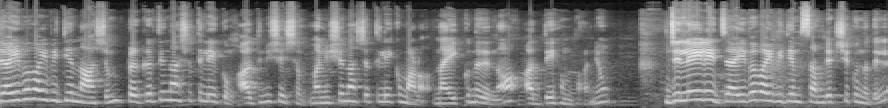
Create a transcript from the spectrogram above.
ജൈവ വൈവിധ്യ നാശം പ്രകൃതി നാശത്തിലേക്കും അതിനുശേഷം മനുഷ്യനാശത്തിലേക്കുമാണ് നയിക്കുന്നതെന്ന് അദ്ദേഹം പറഞ്ഞു. ജില്ലയിലെ ജൈവ വൈവിധ്യം സംരക്ഷിക്കുന്നതിൽ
